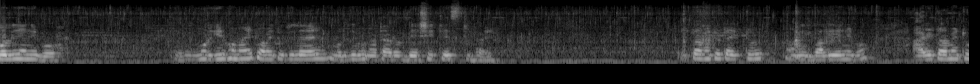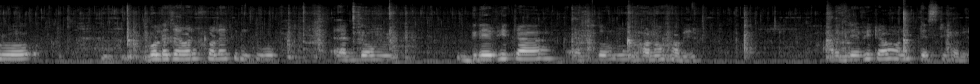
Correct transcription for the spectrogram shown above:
গলিয়ে নিব। মুরগি ভোনায় টমেটো দিলে মুরগি ভোনাটা আরও বেশি টেস্টি হয়। এই টমেটোটা একটু আমি গালিয়ে নিব। আর এই টমেটো গলে যাওয়ার ফলে কিন্তু একদম গ্রেভিটা একদম ঘন হবে। আর গ্রেভিটাও অনেক টেস্টি হবে।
